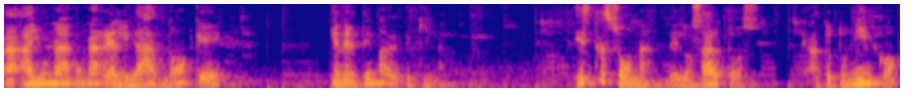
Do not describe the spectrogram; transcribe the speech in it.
hay una, una realidad, ¿no? Que en el tema del tequila, esta zona de los altos, a Totonilco,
